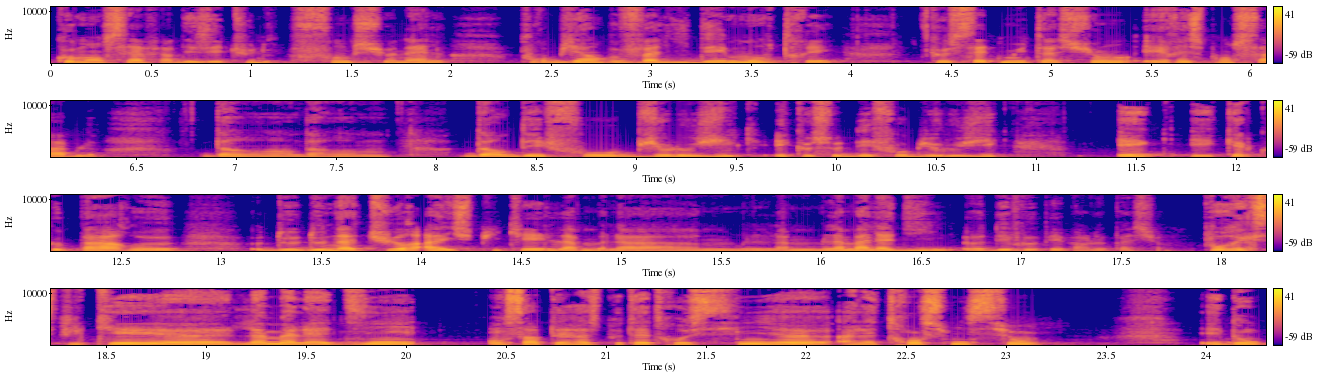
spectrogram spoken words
commencer à faire des études fonctionnelles pour bien valider, montrer que cette mutation est responsable d'un défaut biologique et que ce défaut biologique est, quelque part euh, de, nature à expliquer la, maladie euh, développée par le patient. Pour expliquer euh, la maladie, on s'intéresse peut-être aussi à la transmission. Et donc,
